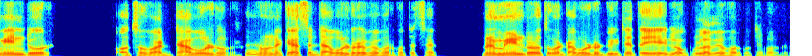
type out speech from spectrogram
মেইন ডোর অথবা ডাবল ডোর, হ্যাঁ? অনেকে আছে ডাবল ডোরে ব্যবহার করতে চায়। মানে মেন ডোর অথবা ডাবল ডোর ২ টাতেই এই লকগুলা ব্যবহার করতে পারবেন।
